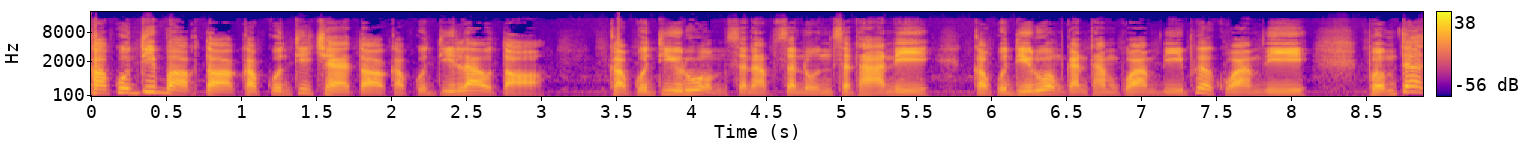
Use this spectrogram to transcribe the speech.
ขอบคุณที่บอกต่อขอบคุณที่แชร์ต่อขอบคุณที่เล่าต่อ ขอบคุณที่ร่วมสนับสนุนสถานี ขอบคุณที่ร่วมกันทำความดีเพื่อความดี ผมเทอ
